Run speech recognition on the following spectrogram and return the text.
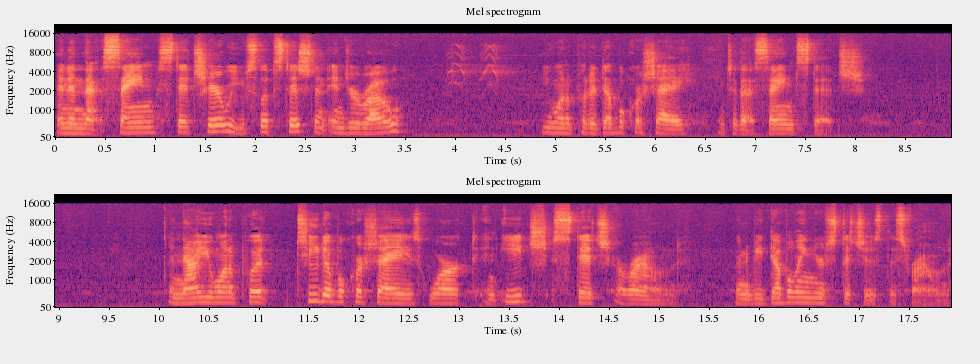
And in that same stitch here where you slip stitched and end your row, you want to put a double crochet into that same stitch. And now you want to put two double crochets worked in each stitch around. You're going to be doubling your stitches this round.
